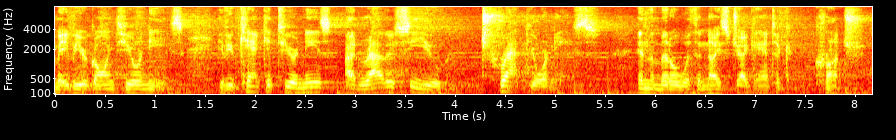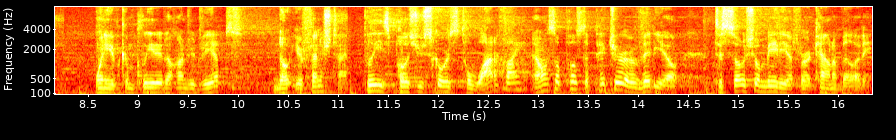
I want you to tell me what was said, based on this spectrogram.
Maybe you're going to your knees. If you can't get to your knees, I'd rather see you trap your knees in the middle with a nice gigantic crunch. When you've completed 100 V-ups, note your finish time. Please post your scores to Wodify and also post a picture or a video to social media for accountability.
